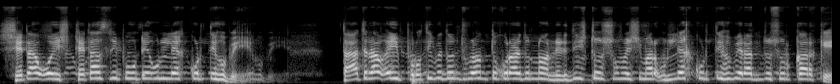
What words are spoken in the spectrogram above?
সেটা ওই স্ট্যাটাস রিপোর্টে উল্লেখ করতে হবে। তাছাড়াও এই প্রতিবেদন চূড়ান্ত করার জন্য নির্দিষ্ট সময়সীমার উল্লেখ করতে হবে রাজ্য সরকারকে।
